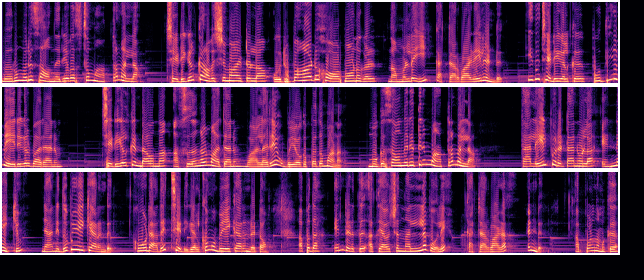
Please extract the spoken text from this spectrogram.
വെറും ഒരു സൗന്ദര്യ വസ്തു മാത്രമല്ല ചെടികൾക്ക് ആവശ്യമായിട്ടുള്ള ഒരുപാട് ഹോർമോണുകൾ നമ്മളുടെ ഈ കറ്റാർവാഴയിലുണ്ട്. ഇത് ചെടികൾക്ക് പുതിയ വേരുകൾ വരാനും ചെടികൾക്ക് ഉണ്ടാവുന്ന അസുഖങ്ങൾ മാറ്റാനും വളരെ ഉപയോഗപ്രദമാണ്. മുഖസൗന്ദര്യത്തിന് മാത്രമല്ല തലയിൽ പുരട്ടാനുള്ള എണ്ണയ്ക്കും ഞാൻ ഇത് ഉപയോഗിക്കാറുണ്ട്. കൂടാതെ ചെടികൾക്കും ഉപയോഗിക്കാറുണ്ട് കേട്ടോ. അപ്പോൾ ദാ എന്റെ അടുത്ത് അത്യാവശ്യം നല്ല പോലെ കറ്റാർവാഴ ഉണ്ട്. അപ്പോൾ നമുക്ക്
